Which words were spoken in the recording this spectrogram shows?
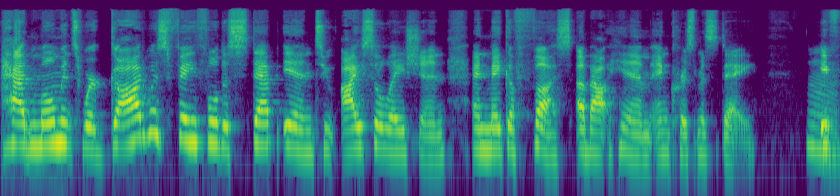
had moments where God was faithful to step into isolation and make a fuss about him and Christmas Day. Hmm. If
